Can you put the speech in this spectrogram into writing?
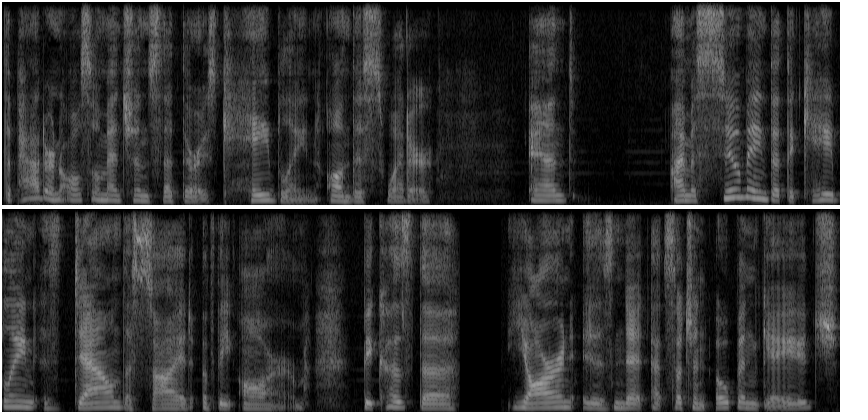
the pattern also mentions that there is cabling on this sweater. And I'm assuming that the cabling is down the side of the arm because the yarn is knit at such an open gauge.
